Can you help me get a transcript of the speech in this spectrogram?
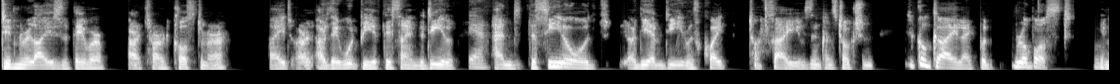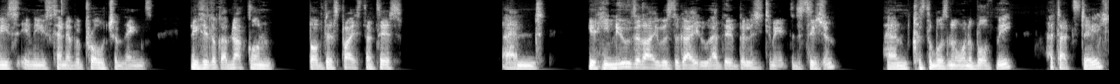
didn't realize that they were our third customer, right? Or, or they would be if they signed the deal. Yeah. And the CEO or the MD was quite tough guy. He was in construction he's a good guy, like, but robust mm. in his in his kind of approach and things. And he said, "Look, I'm not going above this price. That's it." And he knew that I was the guy who had the ability to make the decision, and um, because there was no one above me at that stage.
